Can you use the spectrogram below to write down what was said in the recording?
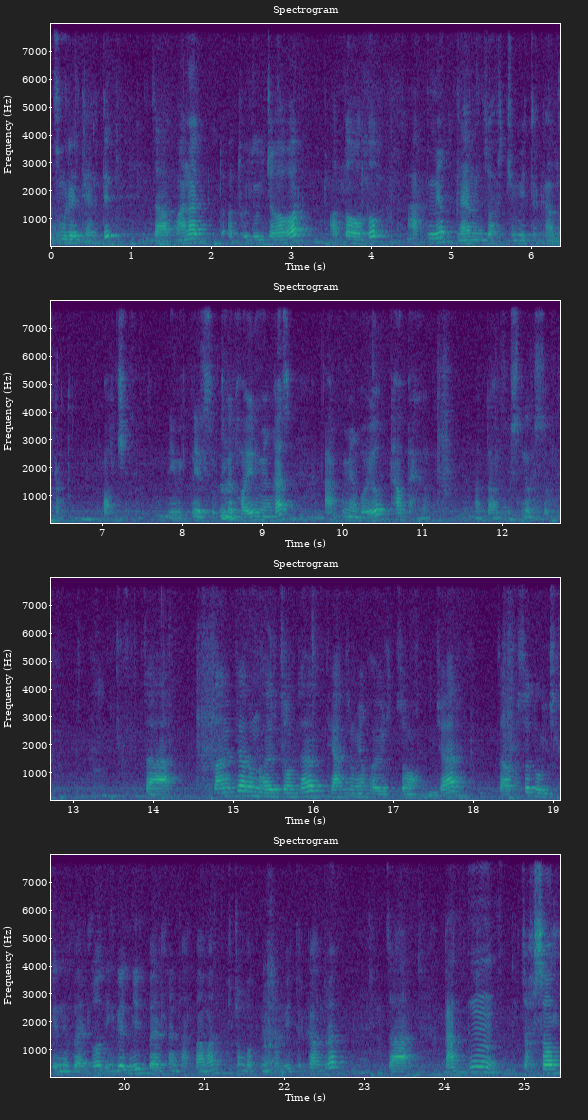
үзмрээ тавьдаг. За манай төлөвлөж байгаагаар одоо бол 10800 орчим метр квадрат болж нэмэгдэнэ гэсэн үг. Тэгэхээр 2000-аас 10000 буюу 5 дахин одоо өснө гэсэн. За планетариум 250, театр 1260, за бусад үйлчлэгээний барилгууд ингээд нийт барилгын талбай маань 33000 м квадрат. За гадна зогсоол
